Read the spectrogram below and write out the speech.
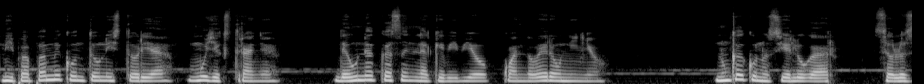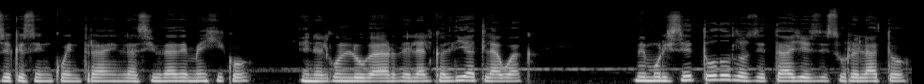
Mi papá me contó una historia muy extraña de una casa en la que vivió cuando era un niño. Nunca conocí el lugar, solo sé que se encuentra en la Ciudad de México, en algún lugar de la alcaldía Tláhuac. Memoricé todos los detalles de su relato,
